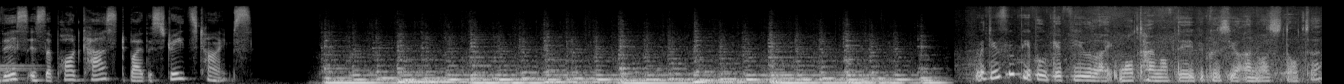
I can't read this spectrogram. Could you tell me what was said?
This is a podcast by The Straits Times. But do you feel people give you like more time of day because you're Anwar's daughter?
